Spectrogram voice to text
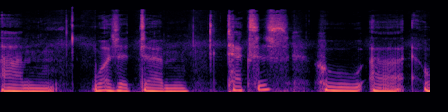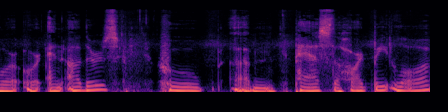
Um, was it um, Texas who, uh, or, or and others who um, passed the heartbeat law?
